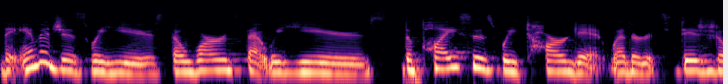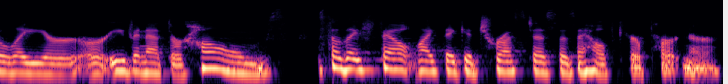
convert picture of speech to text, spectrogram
the images we use, the words that we use, the places we target, whether it's digitally or, or even at their homes, so they felt like they could trust us as a healthcare partner.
